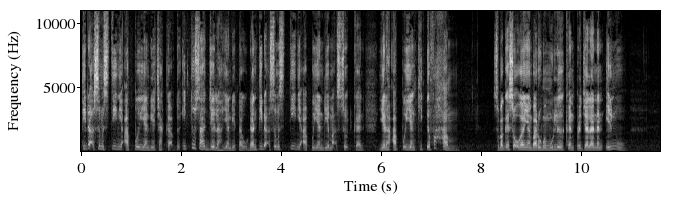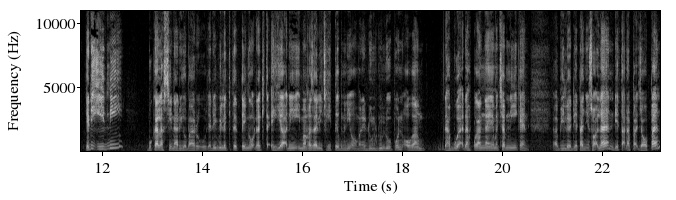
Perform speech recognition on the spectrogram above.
tidak semestinya apa yang dia cakap tu itu sajalah yang dia tahu dan tidak semestinya apa yang dia maksudkan ialah apa yang kita faham sebagai seorang yang baru memulakan perjalanan ilmu. Jadi ini bukanlah senario baru. Jadi bila kita tengok dalam kitab Ihya ni Imam Ghazali cerita benda ni oh mana dulu-dulu pun orang dah buat dah perangai macam ni kan. Uh, bila dia tanya soalan, dia tak dapat jawapan.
